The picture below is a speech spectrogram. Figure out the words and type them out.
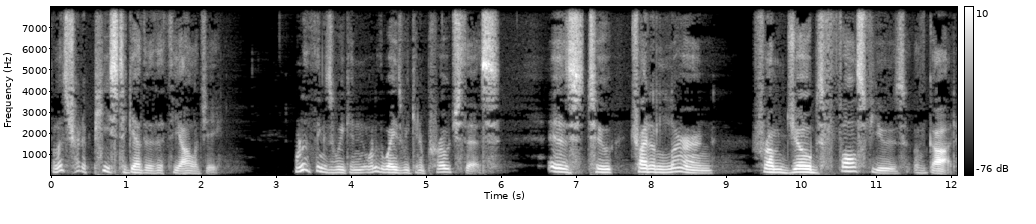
But let's try to piece together the theology. One of the things we can, one of the ways we can approach this is to try to learn from Job's false views of God.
